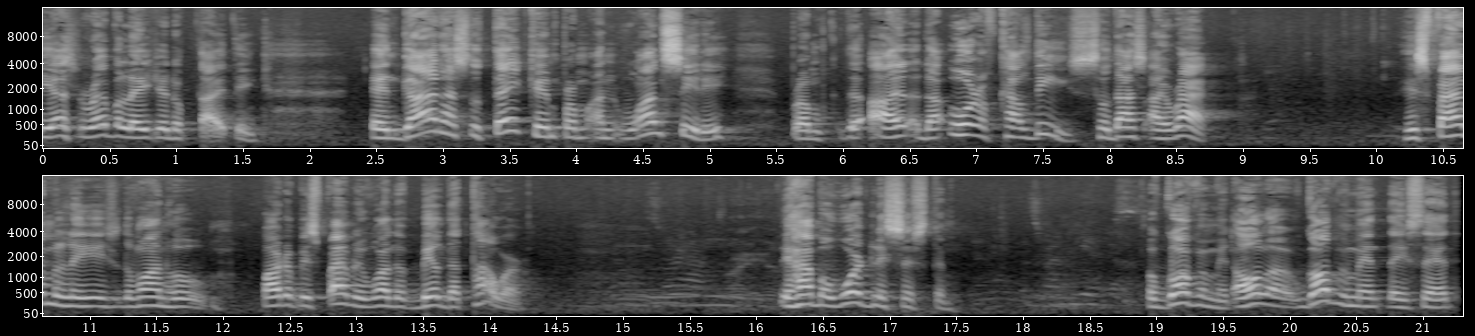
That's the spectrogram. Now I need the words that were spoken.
he has revelation of tithing. And God has to take him from one city, from the, uh, the Ur of Chaldees, so that's Iraq. His family is the one who, part of his family, wanted to build the tower. They have a wordless system of government. All of government, they said,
